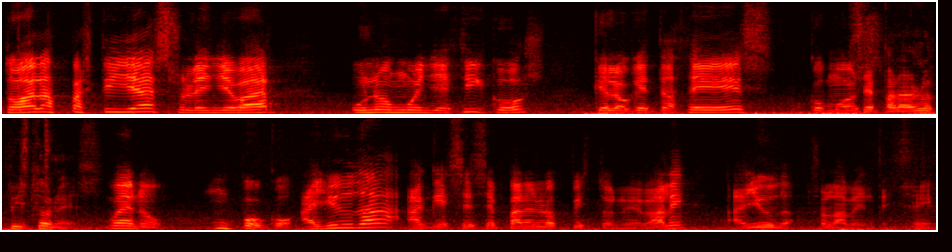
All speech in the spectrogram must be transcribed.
todas las pastillas suelen llevar unos muellecicos que lo que te hace es como es- Separar los pistones. bueno, un poco ayuda a que se separen los pistones, ¿vale? Ayuda solamente. Sí.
